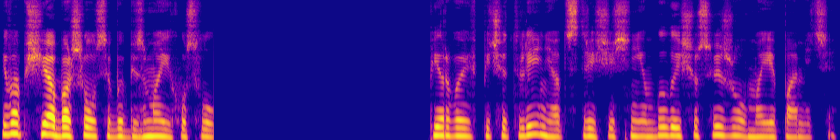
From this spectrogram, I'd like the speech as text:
И вообще обошелся бы без моих услуг. Первое впечатление от встречи с ним было еще свежо в моей памяти.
